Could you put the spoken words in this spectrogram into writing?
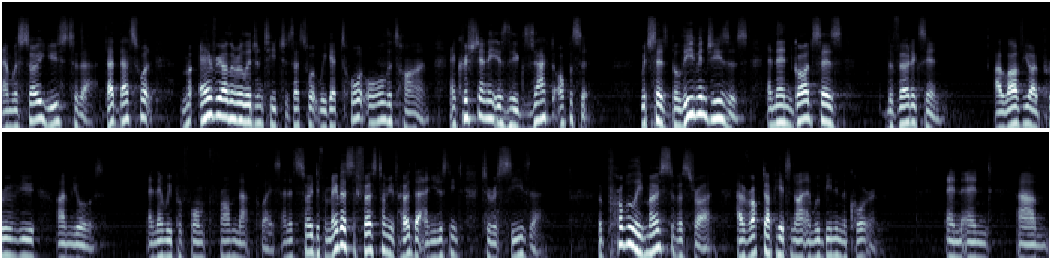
And we're so used to that. that that's what every other religion teaches. That's what we get taught all the time. And Christianity is the exact opposite, which says believe in Jesus, and then God says the verdict's in. I love you, I approve of you, I'm yours. And then we perform from that place. And it's so different. Maybe that's the first time you've heard that, and you just need to receive that. But probably most of us, right, have rocked up here tonight and we've been in the courtroom. And, and um,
